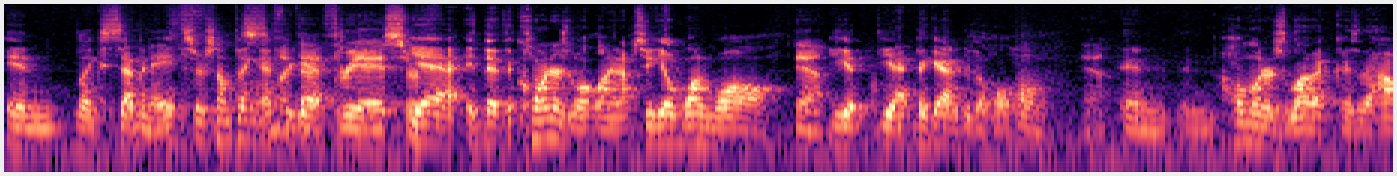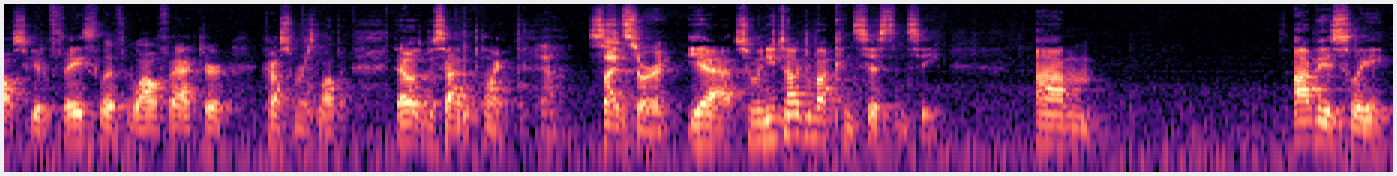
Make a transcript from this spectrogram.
in like seven eighths or something. Something I like forget. that, 3 eighths or Yeah, it, the, the corners won't line up, so you get one wall. Yeah. You get yeah, they got to do the whole home. Yeah. And and homeowners love it because of the house. You get a facelift, wow factor. Customers love it. That was beside the point. Yeah. Side story. Yeah. So when you talked about consistency, um, obviously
